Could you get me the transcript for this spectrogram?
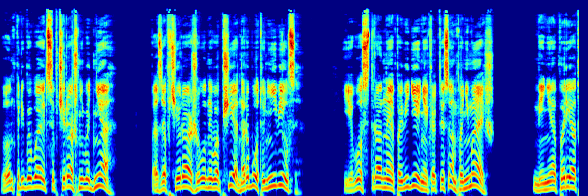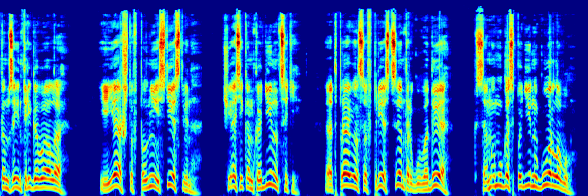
он пребывает со вчерашнего дня. Позавчера же он и вообще на работу не явился. Его странное поведение, как ты сам понимаешь, меня порядком заинтриговало. И я, что вполне естественно, часиком к одиннадцати отправился в пресс-центр ГУВД к самому господину Горлову.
